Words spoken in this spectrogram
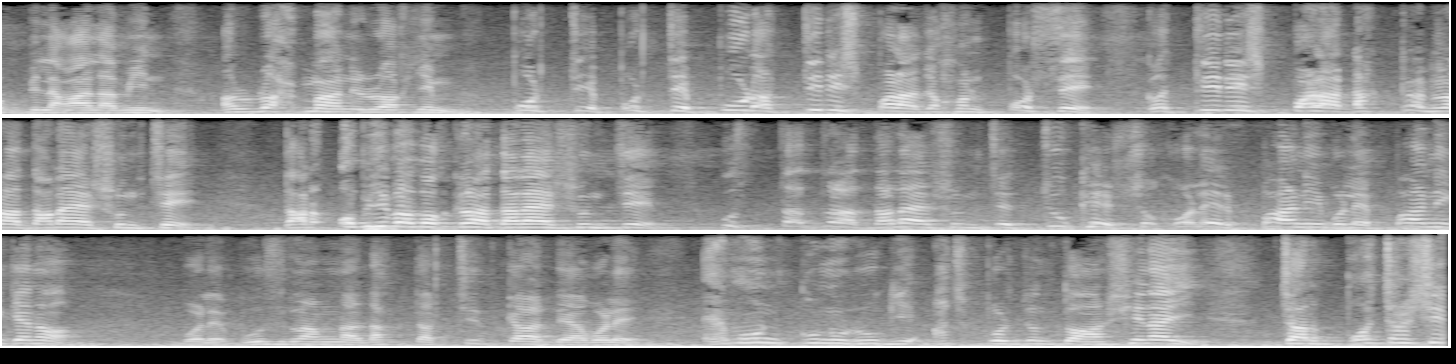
রব্বিল আলামিন আর রহমান রহিম। পড়তে পড়তে পুরা তিরিশ পাড়া যখন পড়ছে তিরিশ পাড়া ডাক্তাররা দাঁড়ায় শুনছে, তার অভিভাবকরা দাঁড়ায় শুনছে, উস্তাদরা দাঁড়ায় শুনছে, চোখে সকলের পানি বলে, পানি কেন? বলে, বুঝলাম না, ডাক্তার চিৎকার দেয়া বলে, এমন কোনো রুগী আজ পর্যন্ত আসে নাই, যার পঁচাশি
